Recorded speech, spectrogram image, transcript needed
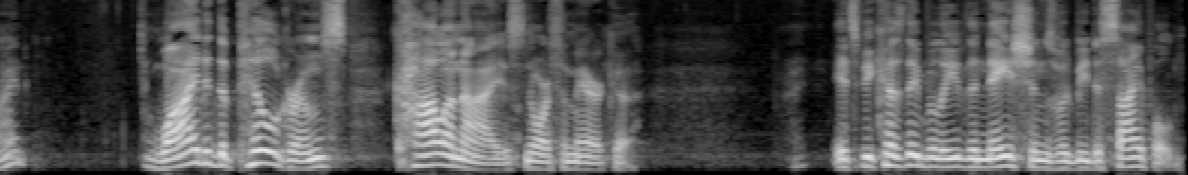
right? Why did the pilgrims colonize North America? It's because they believed the nations would be discipled.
